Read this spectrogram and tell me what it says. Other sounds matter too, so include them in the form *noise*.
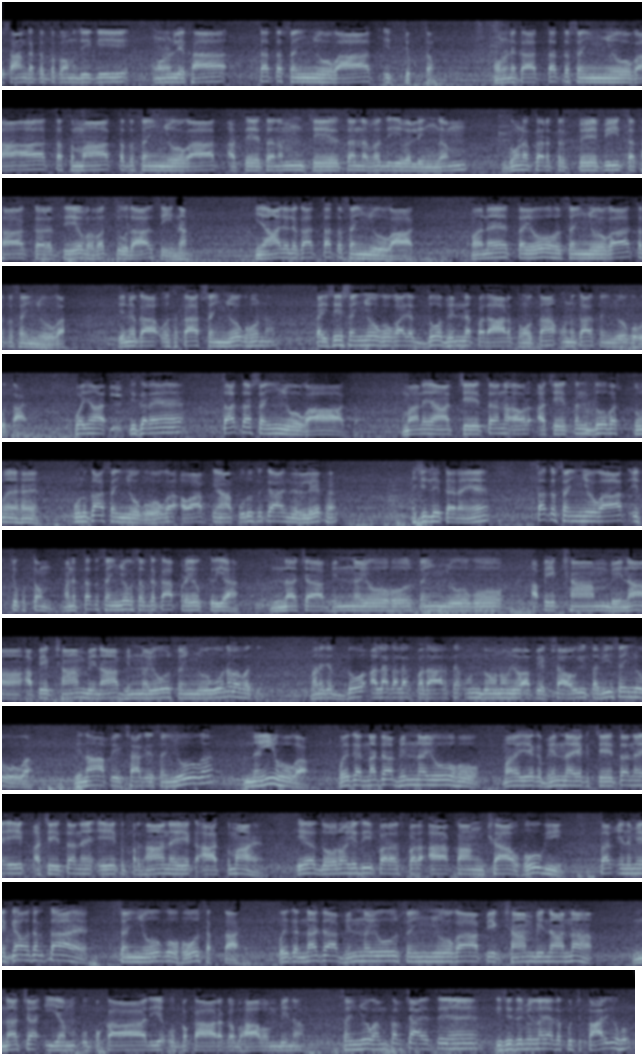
सांग तत्व कौमदी की उन्होंने लिखा, तत्संयोगात इत्युक्तम। उन्होंने कहा, तत्संयोगात तस्मात तत्संयोगात अचेतनम चेतनवद इव लिंगम गुणकर्तृत्वेपि तथा भवत उदासीन। यहाँ जो लिखा, तत्संयोगात। मैंने तयो संयोगा तत्संयोगा। इन्होंने कहा, उसका संयोग होना। कैसे संयोग होगा, जब दो भिन्न पदार्थ होता, उनका संयोग होता है। वो यहाँ लिख रहे हैं, तत् संयोगात। माने यहाँ चेतन और अचेतन दो वस्तुएँ हैं, उनका संयोग होगा। और आपके यहाँ पुरुष क्या निर्लेप है। इसीलिए कह रहे हैं तत्संयोगात इत्युक्तम। माने तत्संयोग शब्द का प्रयोग क्रिया। न चा भिन्नयो हो संयोगो। अपेक्षाम बिना अपेक्षाम बिना भिन्नयो संयोगो न भवती। माने जब दो अलग अलग पदार्थ, उन दोनों जो अपेक्षा होगी, तभी संयोग होगा। बिना अपेक्षा के संयोग नहीं होगा। वही क्या न चा भिन्न यो हो। माने एक भिन्न, एक चेतन है एक अचेतन है एक प्रधान है एक आत्मा है। ये दोनों यदि परस्पर आकांक्षा होगी, तब इनमें क्या हो सकता है? संयोग हो सकता है। वही का न चा भिन्न भिन्नयो संयोगापेक्षा बिना न न च इयम उपकार्य उपकारक भावम बिना। संयोग हम कब चाहते हैं? किसी से मिलना चाहते कुछ कार्य हो,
